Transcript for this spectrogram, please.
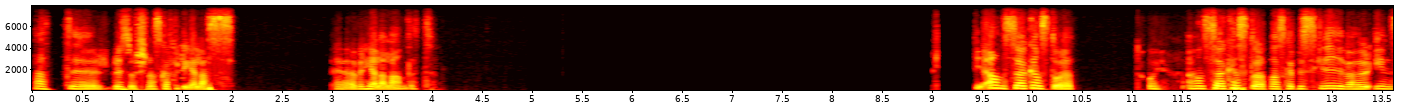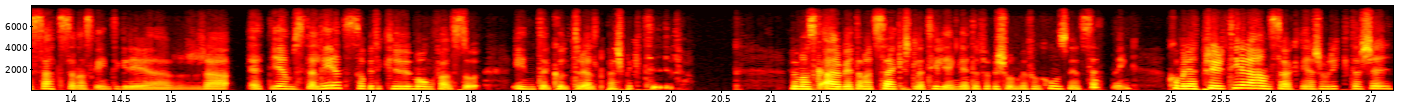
Att eh, resurserna ska fördelas eh, över hela landet. I ansökan står att Oj, ansökan står att man ska beskriva hur insatserna ska integrera ett jämställdhets-, hbtq-, mångfalds och interkulturellt perspektiv. Hur man ska arbeta med att säkerställa tillgängligheten för personer med funktionsnedsättning. Kommer det att prioritera ansökningar som riktar sig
